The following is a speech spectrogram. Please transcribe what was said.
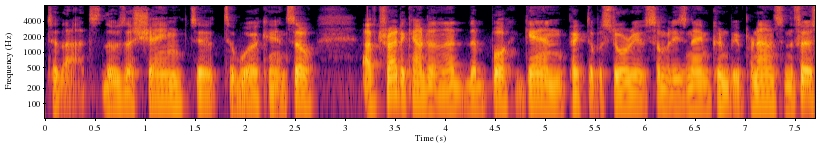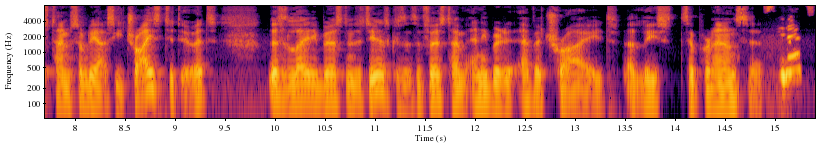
to that. There was a shame to, to work in. So I've tried to counter and the book again picked up a story of somebody's name couldn't be pronounced. And the first time somebody actually tries to do it, this lady burst into tears because it's the first time anybody ever tried, at least, to pronounce it. See, that's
